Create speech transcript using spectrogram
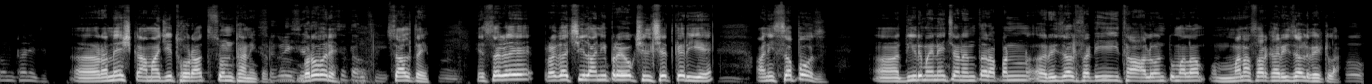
अं, रमेश कामाजी थोरात सोमठाणेकर सगळे बरोबर आहे शेतकरीच आमची. चालतंय हम्म. हे सगळे प्रगतशील आणि प्रयोगशील शेतकरी आहे आणि सपोज दीड महिन्याच्या नंतर आपण रिझल्टसाठी इथं आलो आणि तुम्हाला मनासारखा रिझल्ट भेटला हो हो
